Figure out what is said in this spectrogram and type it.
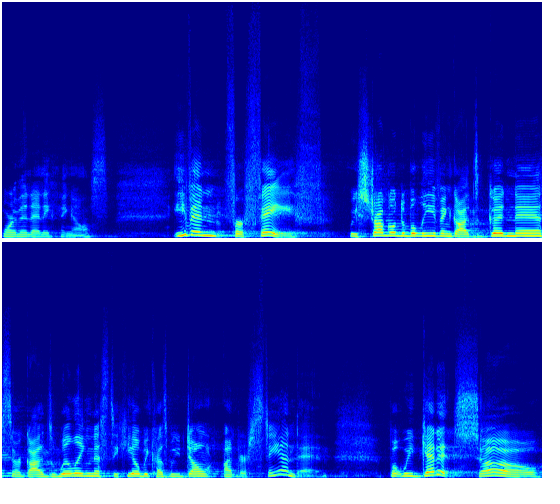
more than anything else. Even for faith, we struggle to believe in God's goodness or God's willingness to heal because we don't understand it. But we get it so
